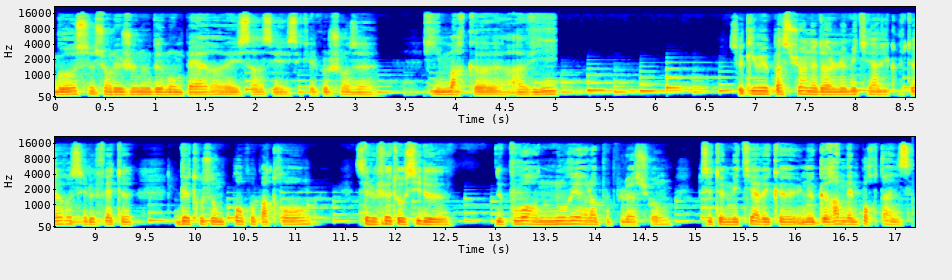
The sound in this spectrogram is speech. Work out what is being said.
gosse sur les genoux de mon père. Et ça, c'est quelque chose qui marque à vie. Ce qui me passionne dans le métier d'agriculteur, c'est le fait d'être son propre patron. C'est le fait aussi de, de pouvoir nourrir la population. C'est un métier avec une grande importance.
